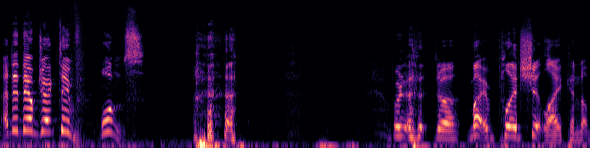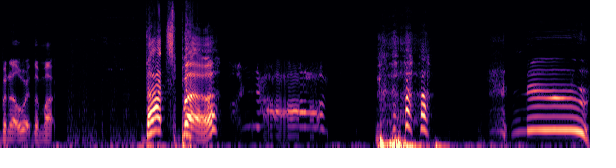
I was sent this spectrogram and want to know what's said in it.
I did the objective! Once! Uh, Might have played shit like and not been able to hit the mark. That's better! no! no!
